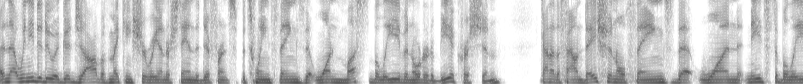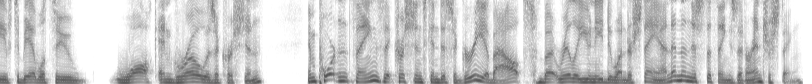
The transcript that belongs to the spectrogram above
and that we need to do a good job of making sure we understand the difference between things that one must believe in order to be a Christian, kind of the foundational things that one needs to believe to be able to walk and grow as a Christian, important things that Christians can disagree about, but really you need to understand, and then just the things that are interesting.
